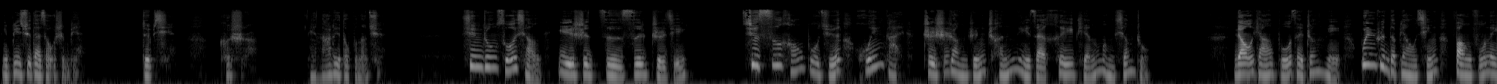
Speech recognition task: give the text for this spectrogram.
你必须待在我身边。对不起，可是你哪里都不能去。心中所想已是自私至极，却丝毫不觉悔改，只是让人沉溺在黑甜梦乡中。獠牙不再狰狞，温润的表情仿佛那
